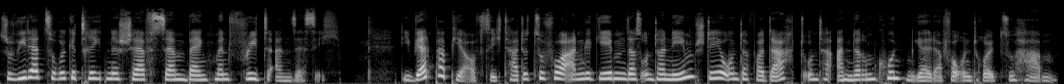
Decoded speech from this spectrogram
sowie der zurückgetretene Chef Sam Bankman Fried ansässig. Die Wertpapieraufsicht hatte zuvor angegeben, das Unternehmen stehe unter Verdacht, unter anderem Kundengelder veruntreut zu haben.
